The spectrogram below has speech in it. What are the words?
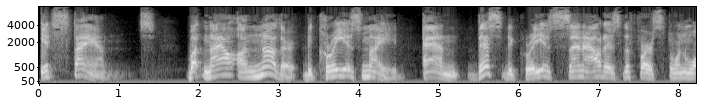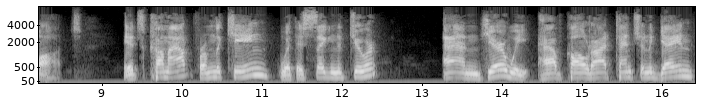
It stands. But now another decree is made, and this decree is sent out as the first one was. It's come out from the king with his signature, and here we have called our attention again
